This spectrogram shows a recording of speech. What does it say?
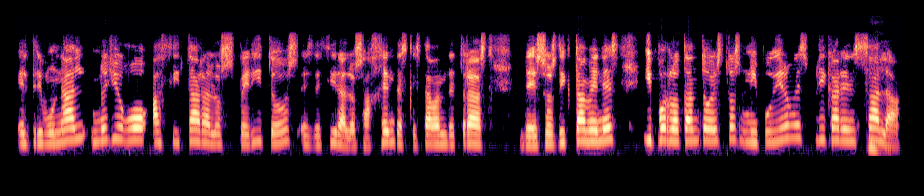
el tribunal no llegó a citar a los peritos, es decir, a los agentes que estaban detrás de esos dictámenes, y por lo tanto estos ni pudieron explicar en sala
